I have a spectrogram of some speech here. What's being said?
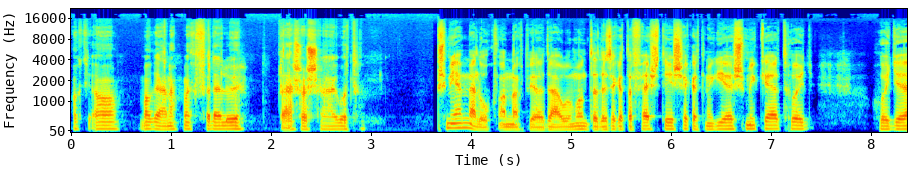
a, a magának megfelelő társaságot. És milyen melók vannak például? Mondtad ezeket a festéseket, meg ilyesmiket, hogy, hogy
